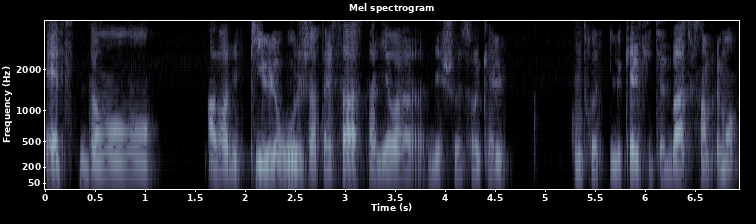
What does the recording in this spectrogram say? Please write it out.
être dans avoir des pilules rouges, j'appelle ça, c'est-à-dire euh, des choses sur lesquelles contre lesquelles tu te bats tout simplement.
